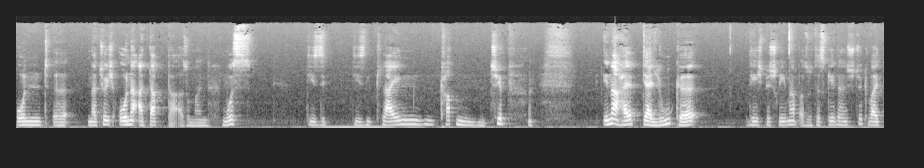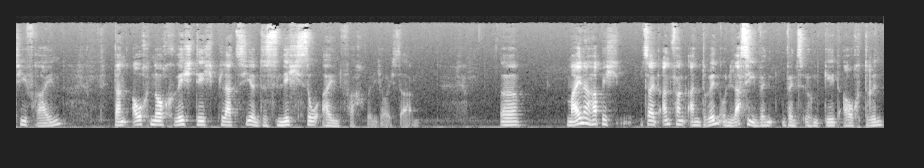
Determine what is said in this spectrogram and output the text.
und äh, natürlich ohne Adapter. Also man muss diese, diesen kleinen Kartenchip innerhalb der Luke, die ich beschrieben habe, also das geht ein Stück weit tief rein, dann auch noch richtig platzieren. Das ist nicht so einfach, will ich euch sagen. Äh, meine habe ich seit Anfang an drin und lasse sie, wenn es irgend geht, auch drin.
